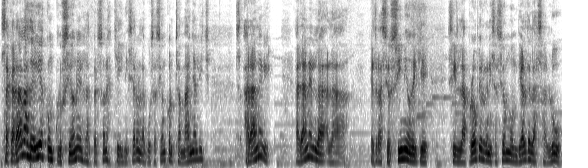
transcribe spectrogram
¿Sacará las debidas conclusiones las personas que iniciaron la acusación contra Mañalich? ¿Harán el, harán el, el raciocinio de que si la propia Organización Mundial de la Salud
